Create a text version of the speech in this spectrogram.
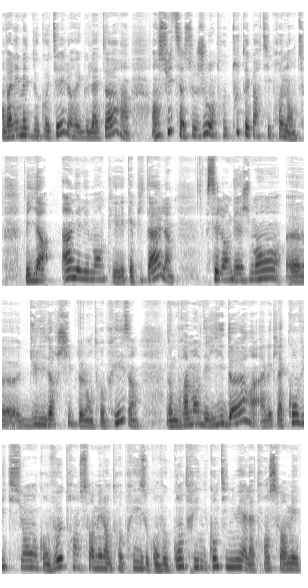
On va les mettre de côté, le régulateur. Ensuite, ça se joue entre toutes les parties prenantes. Mais il y a un élément qui est capital, c'est l'engagement euh, du leadership de l'entreprise. Donc vraiment des leaders avec la conviction qu'on veut transformer l'entreprise ou qu'on veut continuer à la transformer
